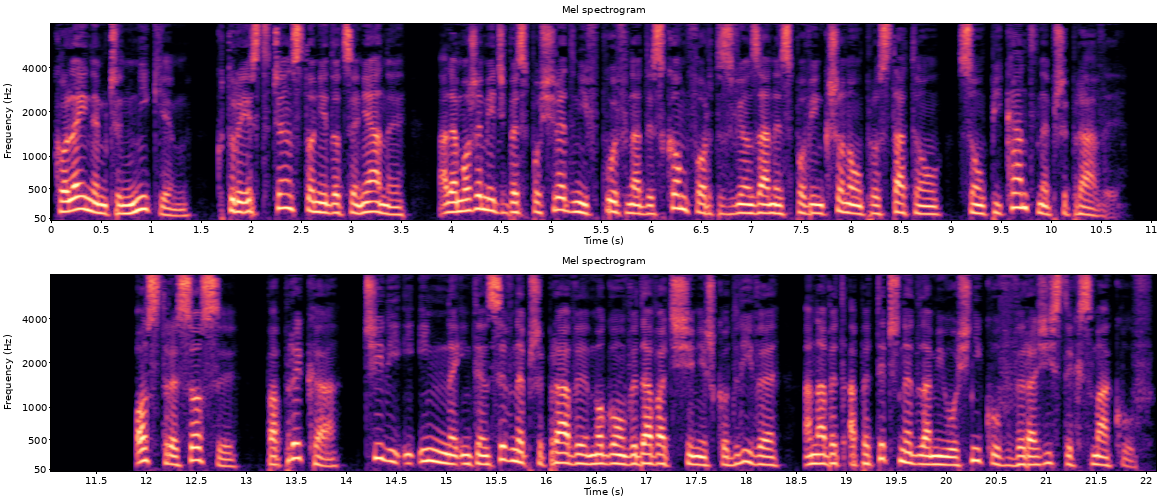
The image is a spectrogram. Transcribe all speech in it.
Kolejnym czynnikiem, który jest często niedoceniany, ale może mieć bezpośredni wpływ na dyskomfort związany z powiększoną prostatą, są pikantne przyprawy. Ostre sosy, papryka, chili i inne intensywne przyprawy mogą wydawać się nieszkodliwe, a nawet apetyczne dla miłośników wyrazistych smaków,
